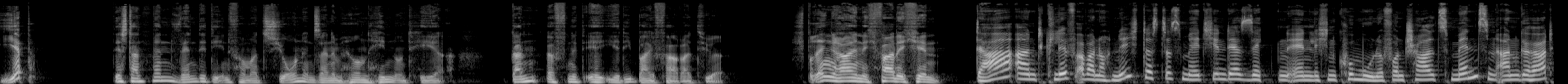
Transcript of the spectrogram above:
Yep. Der Stuntman wendet die Information in seinem Hirn hin und her. Dann öffnet er ihr die Beifahrertür. Spring rein, ich fahr dich hin. Da ahnt Cliff aber noch nicht, dass das Mädchen der sektenähnlichen Kommune von Charles Manson angehört,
